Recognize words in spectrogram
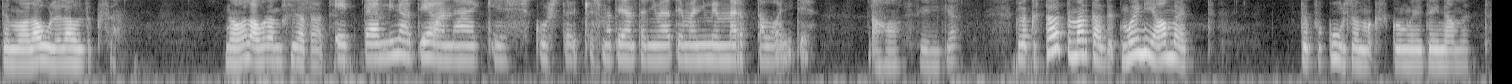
tema laule lauldakse. No Laura, mis sina tahad? et äh, mina tean, kes, kus ta ütles, ma tean ta nime, tema nimi on Märt Avandi. ahah, selge. kuule, kas te olete märganud, et mõni amet teeb kuulsamaks kui mõni teine amet?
